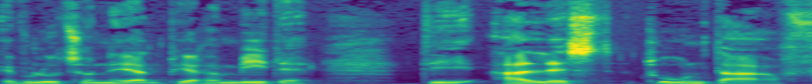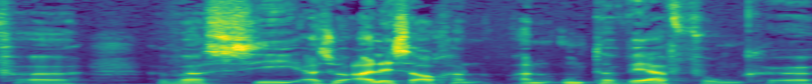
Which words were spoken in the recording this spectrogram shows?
evolutionären Pyramide, die alles tun darf, äh, was sie, also alles auch an, an Unterwerfung äh,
